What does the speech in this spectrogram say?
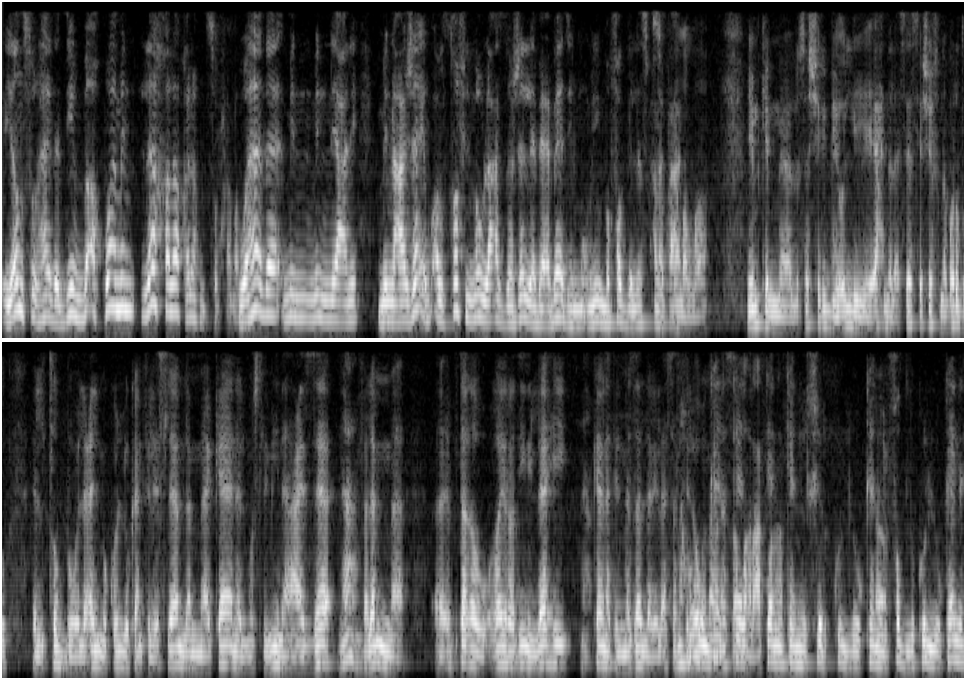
ينصر هذا الدين بأقوام لا خلاق لهم سبحان الله. وهذا من من يعني من عجائب ألطاف المولى عز وجل بعباده المؤمنين بفضل الله سبحانه سبحان وتعالى الله. يمكن الأستاذ شريف بيقول لي إحنا الأساس يا شيخنا برضو الطب والعلم كله كان في الإسلام لما كان المسلمين أعزاء. نعم. فلما ابتغوا غير دين الله نعم. كانت المذلة للأسف في الأمة كان ونسأل الله العفو كان, كان الخير كله كان آه. الفضل كله كان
